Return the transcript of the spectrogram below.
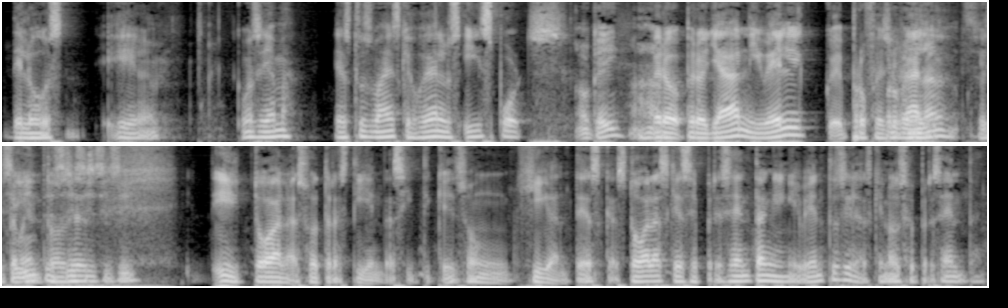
de los, eh, ¿cómo se llama? Estos maes que juegan los esports. Ok, ajá. Pero, pero ya a nivel eh, profesional. Profesional, Sí, sí, exactamente. Sí, entonces, sí, sí, sí. Y todas las otras tiendas y que son gigantescas, todas las que se presentan en eventos y las que no se presentan.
